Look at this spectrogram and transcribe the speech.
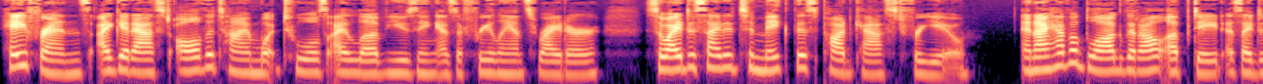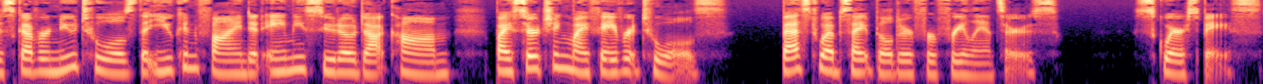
Hey friends, I get asked all the time what tools I love using as a freelance writer, so I decided to make this podcast for you. And I have a blog that I'll update as I discover new tools that you can find at amysuto.com by searching my favorite tools. Best website builder for freelancers Squarespace.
